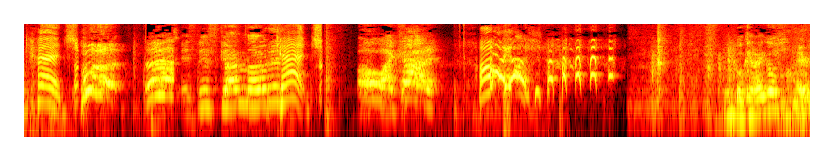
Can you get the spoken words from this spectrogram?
Catch! Is this gun loaded? Catch! Oh, I got it. Oh my gosh! Oh, can I go higher?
